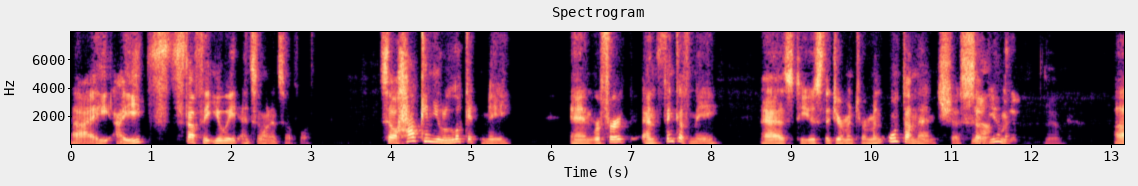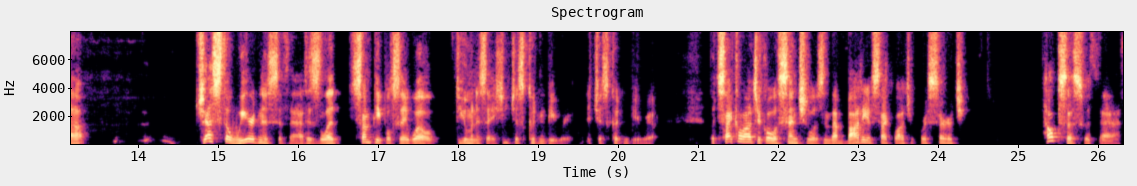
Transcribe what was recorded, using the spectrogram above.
i i eat stuff that you eat and so on and so forth so how can you look at me and refer and think of me as to use the german term an untermensch a subhuman yeah. Yeah. Uh, just the weirdness of that has led some people to say, well, dehumanization just couldn't be real. It just couldn't be real. But psychological essentialism, that body of psychological research, helps us with that.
